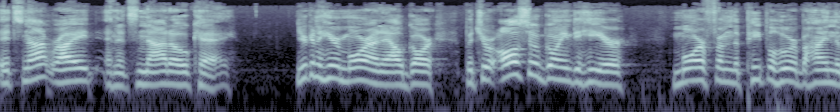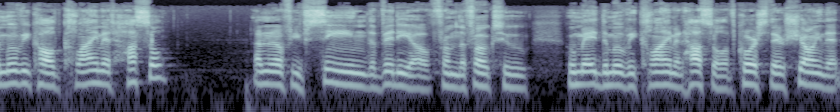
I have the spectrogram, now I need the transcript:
It's not right and it's not okay. You're going to hear more on Al Gore, but you're also going to hear more from the people who are behind the movie called Climate Hustle. I don't know if you've seen the video from the folks who, who made the movie Climate Hustle. Of course, they're showing that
